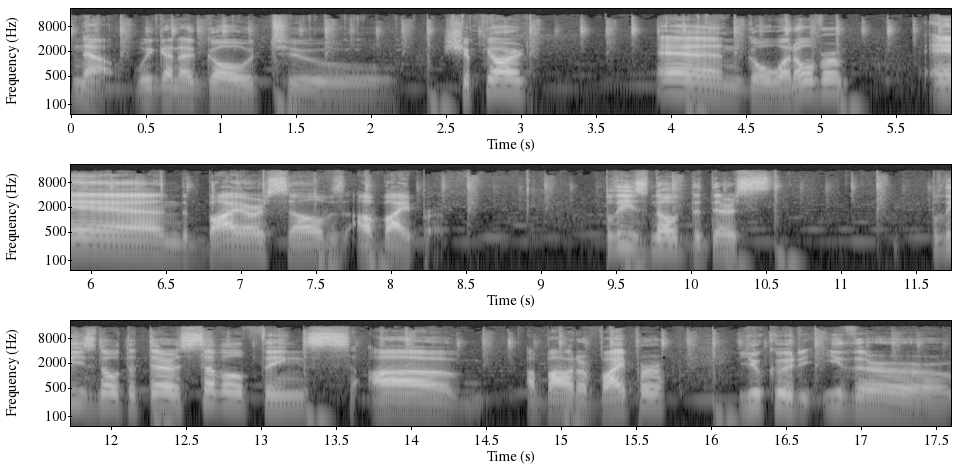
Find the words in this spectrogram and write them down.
Now, we're gonna go to shipyard and go one over and buy ourselves a Viper. Please note that there's please note that there are several things um, about a Viper. You could either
